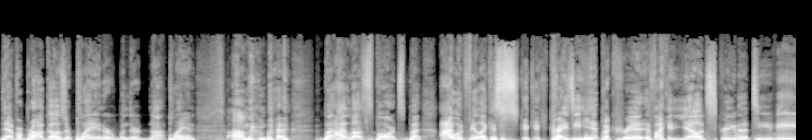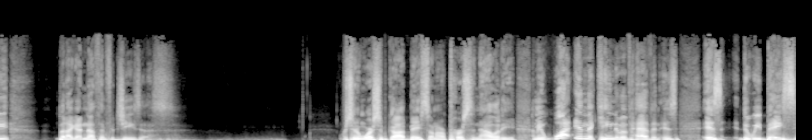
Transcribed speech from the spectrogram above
Denver Broncos are playing or when they're not playing. Um, but but I love sports. But I would feel like a, a crazy hypocrite if I could yell and scream at the TV, but I got nothing for Jesus. We shouldn't worship God based on our personality. I mean, what in the kingdom of heaven is is do we base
